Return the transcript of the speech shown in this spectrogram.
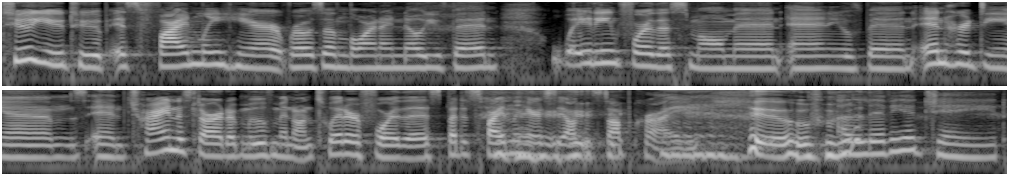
to YouTube is finally here. Rosa and Lauren, I know you've been waiting for this moment and you've been in her DMs and trying to start a movement on Twitter for this, but it's finally here so y'all can stop crying. Who? Olivia Jade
